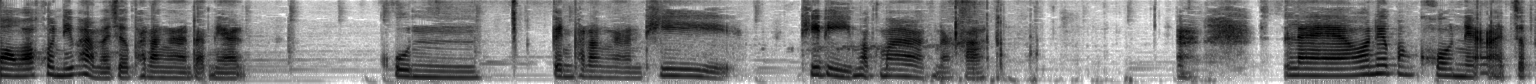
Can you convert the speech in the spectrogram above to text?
มองว่าคนที่ผ่านมาเจอพลังงานแบบเนี้ยคุณเป็นพลังงานที่ที่ดีมาก ๆนะคะอะแล้วในบางคนเนี่ยอาจจะไป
